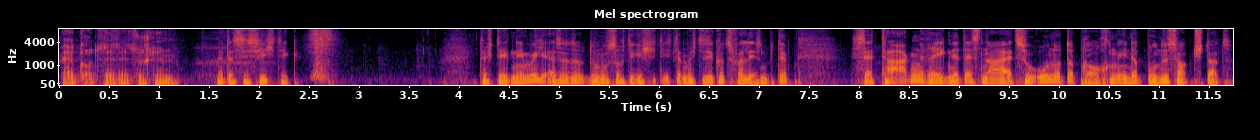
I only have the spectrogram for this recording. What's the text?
mein Gott, das ist nicht so schlimm. Ja, das ist wichtig. Da steht nämlich, also du, du musst auch die Geschichte, ich da möchte sie kurz vorlesen, bitte. Seit Tagen regnet es nahezu ununterbrochen in der Bundeshauptstadt.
